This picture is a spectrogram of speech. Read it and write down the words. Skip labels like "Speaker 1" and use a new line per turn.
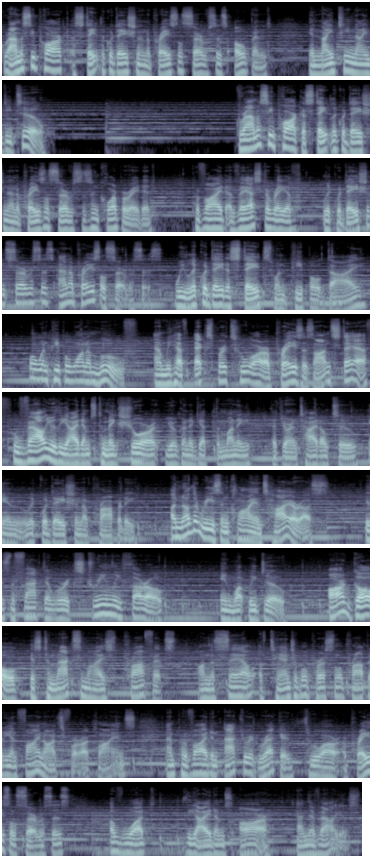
Gramercy Park Estate Liquidation and Appraisal Services opened in 1992. Gramercy Park Estate Liquidation and Appraisal Services Incorporated provide a vast array of liquidation services and appraisal services. We liquidate estates when people die or when people want to move. And we have experts who are appraisers on staff who value the items to make sure you're going to get the money that you're entitled to in liquidation of property. Another reason clients hire us is the fact that we're extremely thorough in what we do. Our goal is to maximize profits on the sale of tangible personal property and fine arts for our clients and provide an accurate record through our appraisal services of what the items are and their values.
